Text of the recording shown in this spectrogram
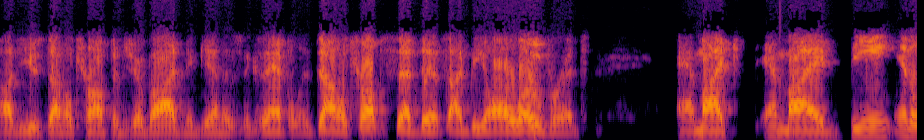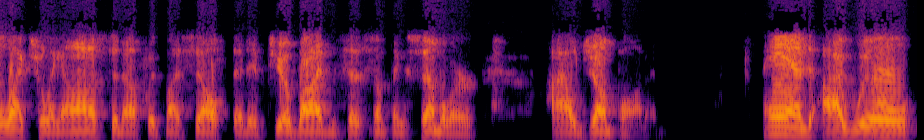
I'll use Donald Trump and Joe Biden again as an example. If Donald Trump said this, I'd be all over it. am I am I being intellectually honest enough with myself that if Joe Biden says something similar, I'll jump on it, and I will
